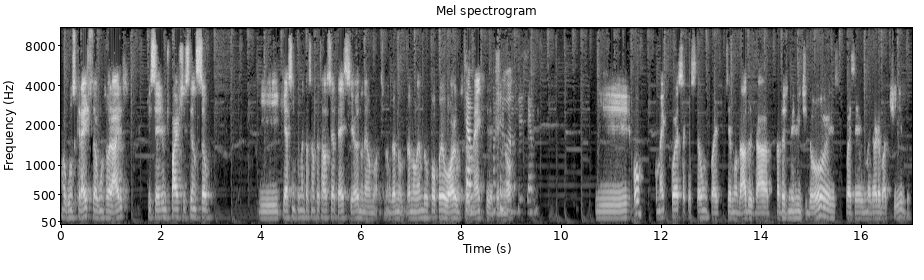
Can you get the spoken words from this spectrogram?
alguns créditos, alguns horários que sejam de parte de extensão. E que essa implementação precisava ser até esse ano, né? Se não me engano, eu não lembro qual foi o órgão, se foi o Até MEC que determinou. E, bom, como é que foi essa questão? Vai ser mudado já para 2022? Vai ser melhor debatido?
